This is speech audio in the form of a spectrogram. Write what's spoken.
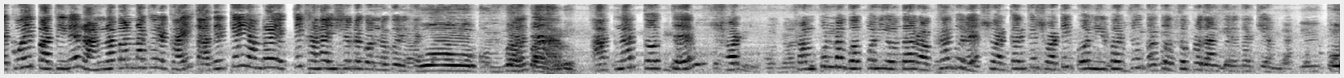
একই পাতিলে রান্না বান্না করে খায় তাদেরকেই আমরা একটি খানা হিসেবে গণ্য করে থাকি। পারল। আপনার তথ্যের সম্পূর্ণ গোপনীয়তা রক্ষা করে সরকারকে সঠিক ও নির্ভরযোগ্য তথ্য প্রদান করে থাকি আমরা। ও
